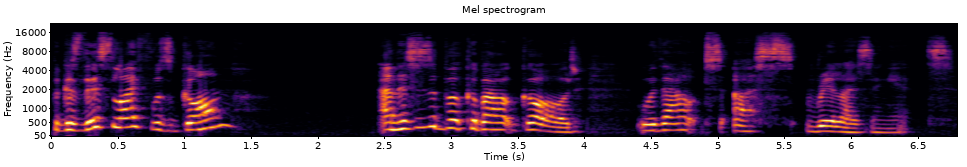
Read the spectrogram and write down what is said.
because this life was gone? And this is a book about God without us realizing it,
